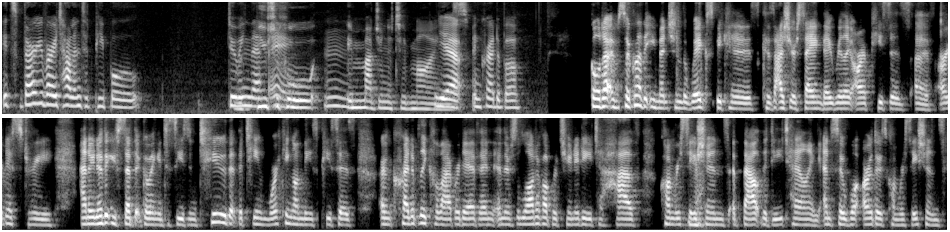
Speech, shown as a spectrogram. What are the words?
it's very very talented people doing their beautiful, mm. imaginative minds. Yeah, incredible. Golda, I'm so glad that you mentioned the wigs because, because as you're saying, they really are pieces of artistry. And I know that you said that going into season two, that the team working on these pieces are incredibly collaborative, and, and there's a lot of opportunity to have conversations yeah. about the detailing. And so, what are those conversations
